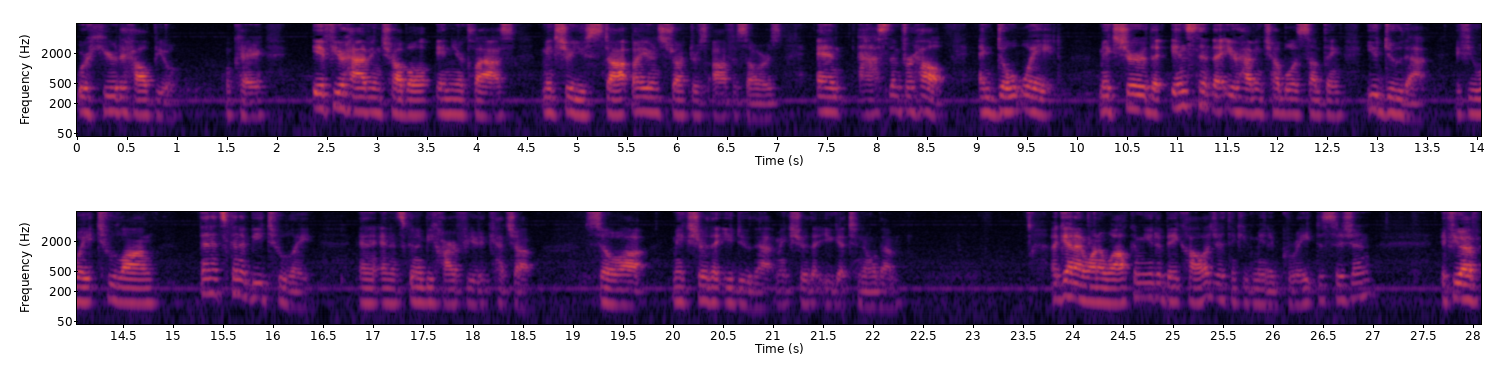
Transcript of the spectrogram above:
We're here to help you. Okay? If you're having trouble in your class, make sure you stop by your instructor's office hours and ask them for help. And don't wait. Make sure the instant that you're having trouble with something, you do that. If you wait too long, then it's going to be too late. And, and it's going to be hard for you to catch up. So uh, make sure that you do that. Make sure that you get to know them. Again, I want to welcome you to Bay College. I think you've made a great decision. If you have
